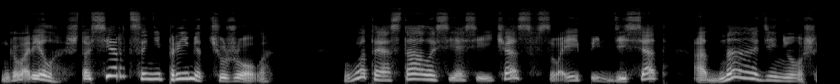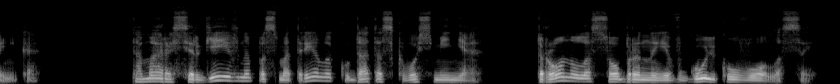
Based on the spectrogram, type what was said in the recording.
Говорил, что сердце не примет чужого. Вот и осталась я сейчас в свои пятьдесят Одна денешенька. Тамара Сергеевна посмотрела куда-то сквозь меня, тронула собранные в гульку волосы.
